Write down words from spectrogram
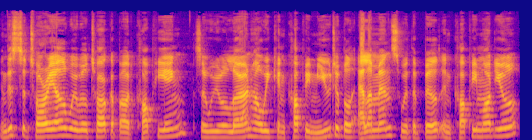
In this tutorial we will talk about copying. So we will learn how we can copy mutable elements with the built-in copy module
